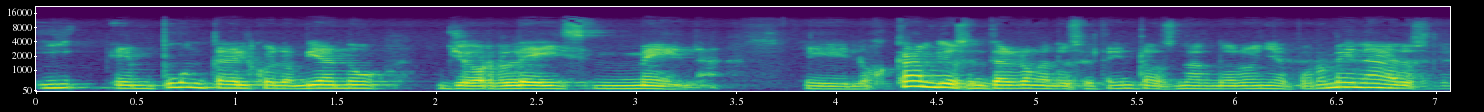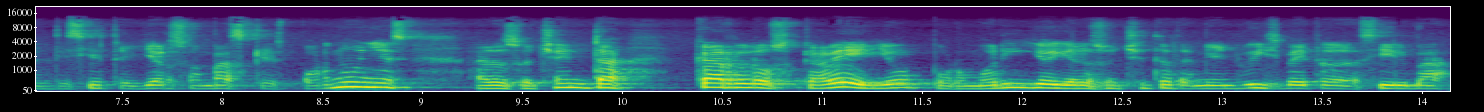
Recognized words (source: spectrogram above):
y en punta el colombiano Jorleis Mena. Eh, los cambios entraron a los 70 Osnar Noroña por Mena, a los 77 Gerson Vázquez por Núñez, a los 80 Carlos Cabello por Morillo y a los 80 también Luis Beto da Silva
